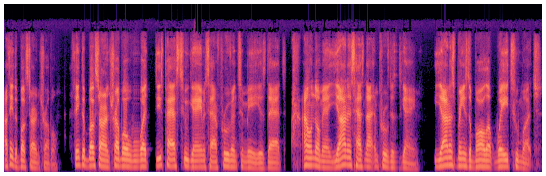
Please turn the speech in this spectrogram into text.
I think the Bucks are in trouble. I think the Bucks are in trouble. What these past two games have proven to me is that I don't know, man. Giannis has not improved his game. Giannis brings the ball up way too much.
